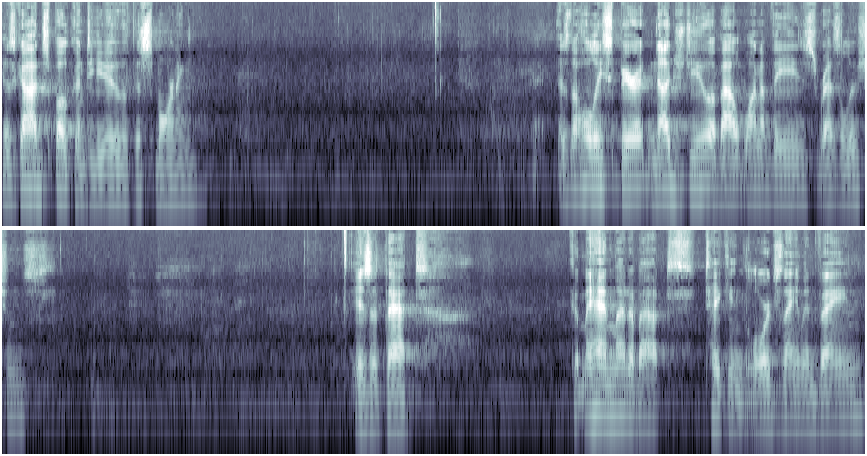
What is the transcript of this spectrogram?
Has God spoken to you this morning? Has the Holy Spirit nudged you about one of these resolutions? Is it that commandment about taking the Lord's name in vain?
